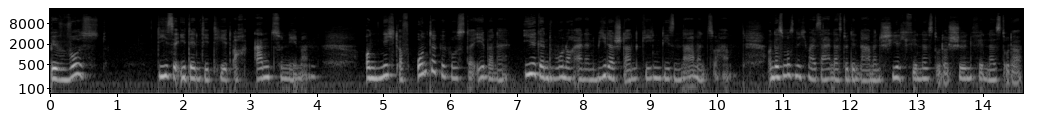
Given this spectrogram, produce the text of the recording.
Bewusst diese Identität auch anzunehmen und nicht auf unterbewusster Ebene irgendwo noch einen Widerstand gegen diesen Namen zu haben. Und es muss nicht mal sein, dass du den Namen schier findest oder schön findest oder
